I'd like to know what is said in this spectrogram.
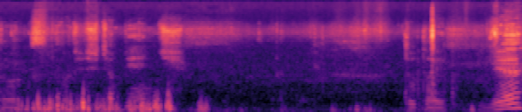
Torx 25. Tutaj dwie.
